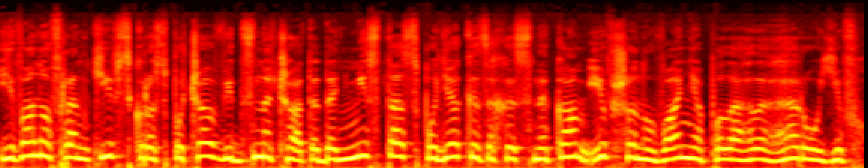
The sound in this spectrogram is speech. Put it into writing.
Івано-Франківськ розпочав відзначати День міста з подяки захисникам і вшанування полеглих героїв.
